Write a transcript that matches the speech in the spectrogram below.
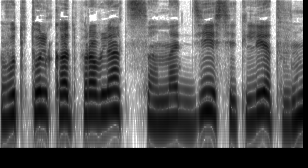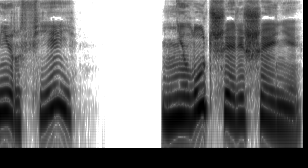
Вот только отправляться на 10 лет в мир фей — не лучшее решение.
